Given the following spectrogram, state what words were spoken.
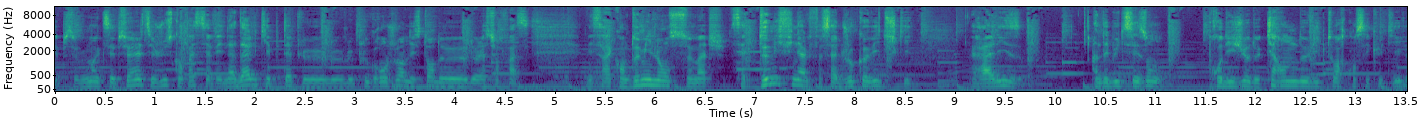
absolument exceptionnel. C'est juste qu'en face il y avait Nadal qui est peut-être le, plus grand joueur de l'histoire de, la surface. Mais c'est vrai qu'en 2011 ce match, cette demi-finale face à Djokovic qui réalise un début de saison prodigieux de 42 victoires consécutives,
